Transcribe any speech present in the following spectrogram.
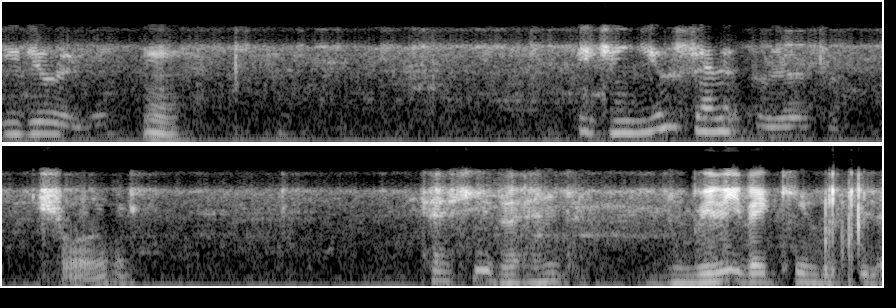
Video is it? Mm. Hey, can you send it to us? Sure. Can I see the end? Really very keen to see.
